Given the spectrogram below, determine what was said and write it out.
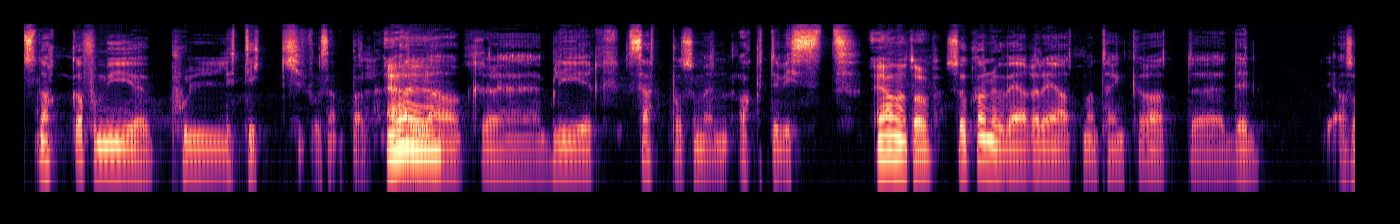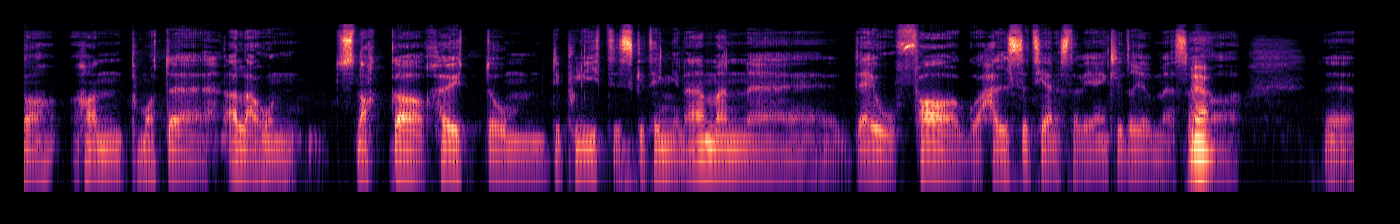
snakker for mye politikk, f.eks., Ja, eller uh, blir sett på som en aktivist, Ja, nettopp. så kan det være det at man tenker at uh, det Altså, han på en måte Eller hun snakker høyt om de politiske tingene, men eh, det er jo fag og helsetjenester vi egentlig driver med, så Ja. eh,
